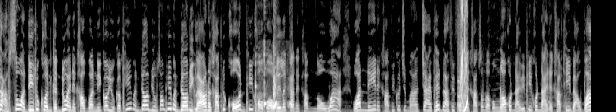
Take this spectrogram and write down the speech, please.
กราบสวัสดีทุกคนกันด้วยนะครับ วันนี้ก็อยู่กับพี่เหมือนเดิมอยู่ซ่อมพี่เหมือนเดิมอีกแล้วนะครับ ทุกคนพี่ขอบอกเลยละกันนะครับโนว่าวันนี้นะครับพี่ก็จะมาแจกเพชรแบบฟรีๆนะครับสำหรับน้องๆคนไหนพี่คนไหนนะครับที่แบบว่า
